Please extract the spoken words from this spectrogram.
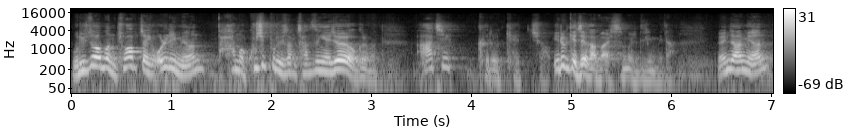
우리 조합은 조합장이 올리면 다 뭐 90% 이상 찬성해줘요. 그러면 아직 그렇겠죠. 이렇게 제가 말씀을 드립니다. 왜냐하면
